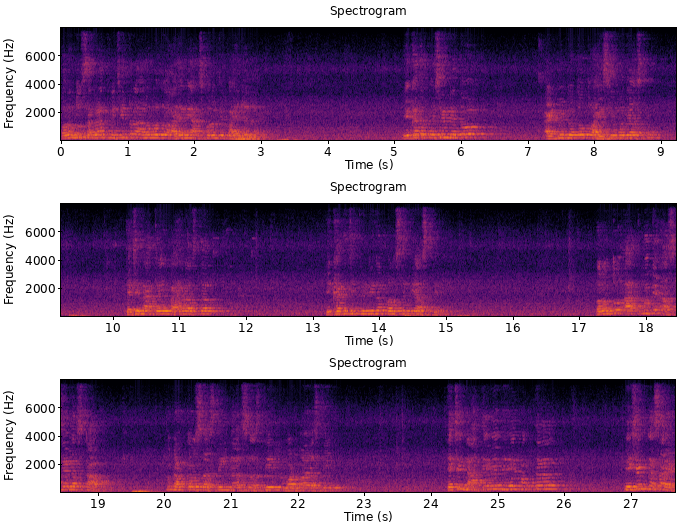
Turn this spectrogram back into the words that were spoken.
परंतु सगळ्यात विचित्र अनुभव जो आहे मी आजपर्यंत पाहिलेला आहे. एखादा पेशंट येतो ॲडमिट होतो तो आय सी यूमध्ये असतो. त्याचे नातेवाईक बाहेर असतात. एखाद्याची क्रिटिकल परिस्थिती असते. परंतु आतमध्ये असलेला स्टाफ तो डॉक्टर्स असतील नर्स असतील वॉर्डबॉय असतील त्याचे नातेवाईक हे फक्त पेशंट कसा आहे?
